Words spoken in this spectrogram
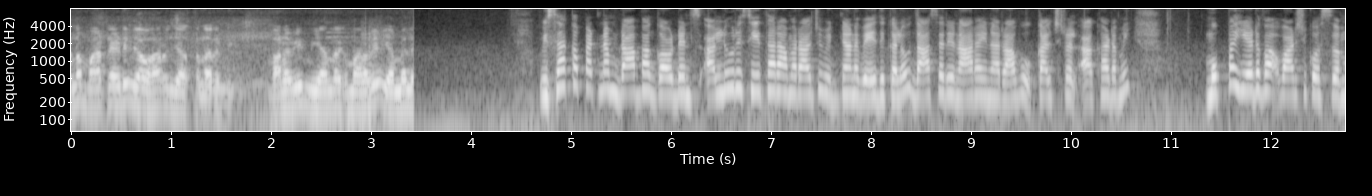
మాట్లాడి వ్యవహారం చేస్తున్నారండి. మనవి మీ అందరికి మనవి ఎమ్మెల్యే విశాఖపట్నం డాబా గౌడెన్స్ అల్లూరి సీతారామరాజు విజ్ఞాన వేదికలో దాసరి నారాయణరావు కల్చరల్ అకాడమీ ముప్పై ఏడవ వార్షికోత్సవం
